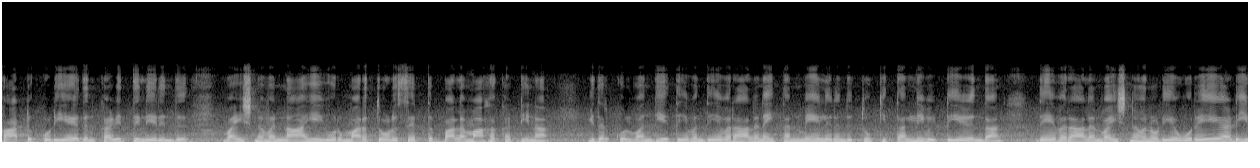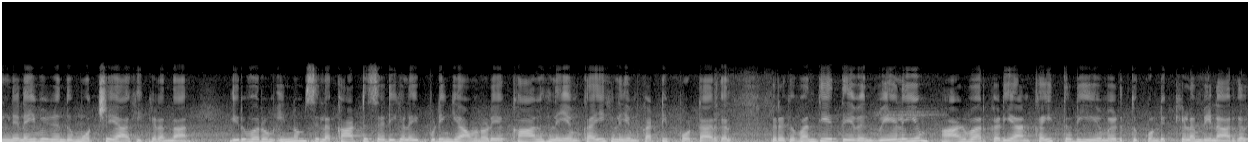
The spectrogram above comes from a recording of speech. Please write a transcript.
காட்டுக்கொடியை அதன் கழுத்தில் இருந்து வைஷ்ணவன் நாயை ஒரு மரத்தோடு சேர்த்து பலமாக கட்டினான். இதற்குள் வந்தியத்தேவன் தேவராளனை தன் மேலிருந்து தூக்கி தள்ளிவிட்டு எழுந்தான். தேவராளன் வைஷ்ணவனுடைய ஒரே அடியில் நினைவிழந்து மூர்ச்சையாகி கிடந்தான். இருவரும் இன்னும் சில காட்டு செடிகளை பிடுங்கி அவனுடைய கால்களையும் கைகளையும் கட்டி போட்டார்கள். பிறகு வந்தியத்தேவன் வேலையும் ஆழ்வார்க்கடியான் கைத்தடியையும் எடுத்துக்கொண்டு கிளம்பினார்கள்.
